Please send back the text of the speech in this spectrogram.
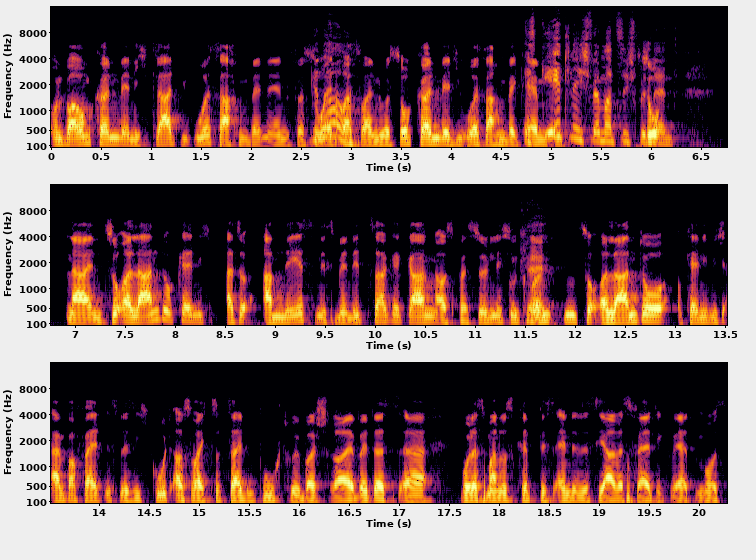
und warum können wir nicht klar die Ursachen benennen für so genau. etwas, weil nur so können wir die Ursachen bekämpfen. Es geht nicht, wenn man es nicht benennt. So, nein, zu Orlando kenne ich, also am nächsten ist mir Nizza gegangen, aus persönlichen okay. Gründen. Zu Orlando kenne ich mich einfach verhältnismäßig gut aus, weil ich zurzeit ein Buch drüber schreibe, das, äh, wo das Manuskript bis Ende des Jahres fertig werden muss.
